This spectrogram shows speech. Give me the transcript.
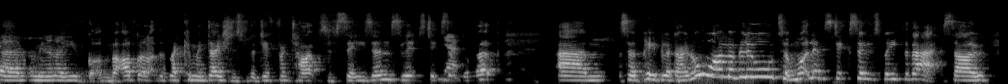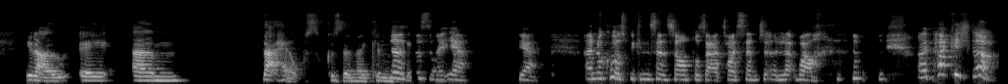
um, I mean, I know you've got them, but I've got like the recommendations for the different types of seasons, lipsticks yeah. that work. Um, so people are going, oh, I'm a blue autumn. What lipstick suits me for that? So, you know, it, um, that helps because then they can. Does, doesn't it? Yeah. Yeah. And of course, we can send samples out. I sent it, a, well, I packaged up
